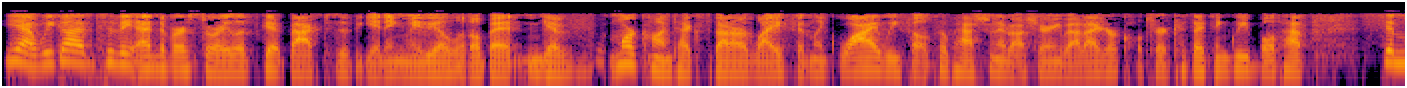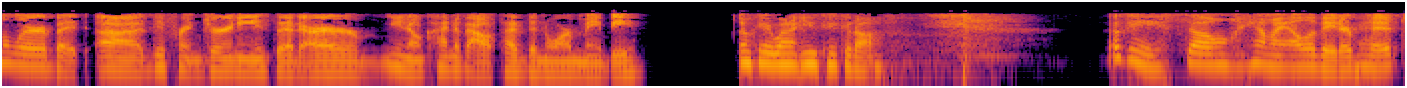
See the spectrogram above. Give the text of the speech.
Yeah, we got to the end of our story. Let's get back to the beginning maybe a little bit and give more context about our life and like why we felt so passionate about sharing about agriculture because I think we both have similar but uh different journeys that are, you know, kind of outside the norm maybe. Okay, why don't you kick it off? Okay, so yeah, my elevator pitch.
